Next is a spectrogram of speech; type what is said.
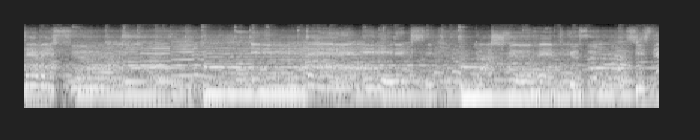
tebessüm. Elimde elin eksik Yaşlı hep gözüm. Sizde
